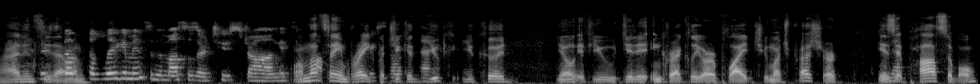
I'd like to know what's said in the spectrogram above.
I didn't see that the, one. the ligaments and the muscles are too strong. It's Well, I'm not saying break, but you could neck. you c- you could you know if you did it incorrectly or applied too much pressure, is No. it possible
